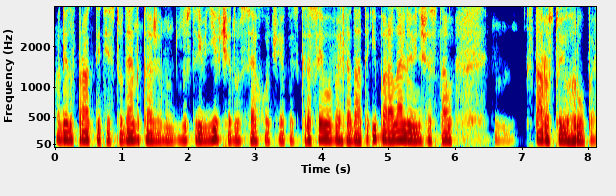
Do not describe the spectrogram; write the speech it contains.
один в практиці студент каже: ну, зустрів дівчину, все хочу якось красиво виглядати. І паралельно він ще став старостою групи.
